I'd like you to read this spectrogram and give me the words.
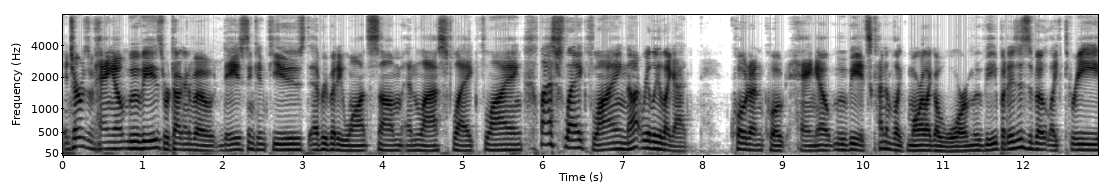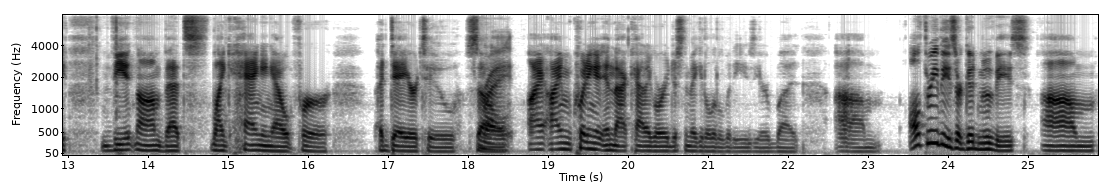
in terms of hangout movies, we're talking about Dazed and Confused, Everybody Wants Some, and Last Flag Flying. Last Flag Flying, not really like a quote unquote hangout movie. It's kind of like more like a war movie, but it is about like three Vietnam vets like hanging out for a day or two. So Right. I, I'm putting it in that category just to make it a little bit easier. But um, all three of these are good movies. Um,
